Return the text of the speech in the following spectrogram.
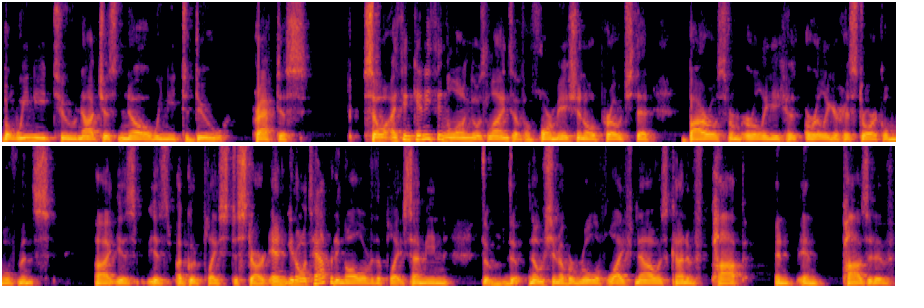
but we need to not just know, we need to do, practice. So I think anything along those lines of a formational approach that borrows from early earlier historical movements uh, is is a good place to start. And you know, it's happening all over the place. I mean, the mm-hmm. the notion of a rule of life now is kind of pop and and positive.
